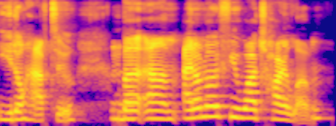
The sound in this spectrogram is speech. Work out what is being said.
you don't have to. Mhm. But um, I don't know if you watch Harlem.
